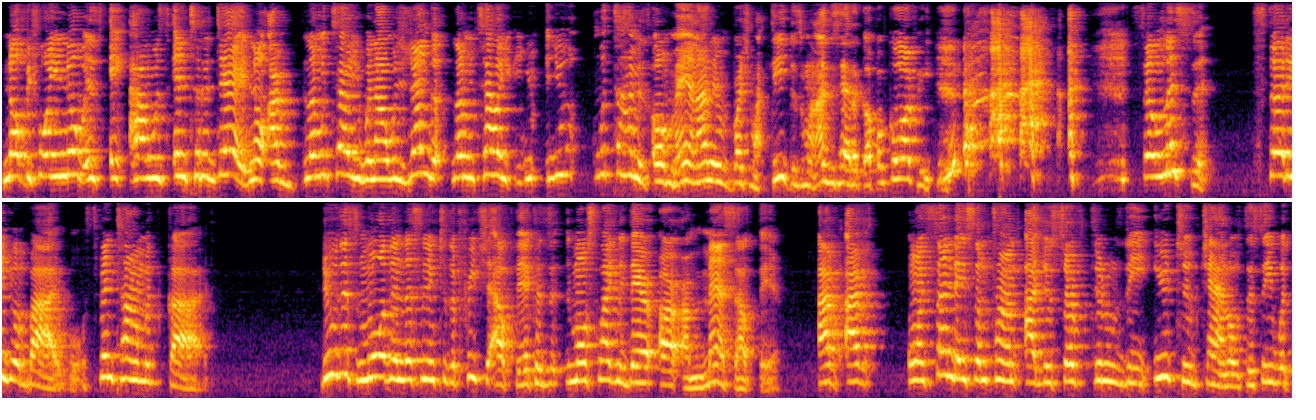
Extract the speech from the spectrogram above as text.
No, before you know it, it's eight hours into the day. No, I let me tell you, when I was younger, let me tell you, you, you what time is? Oh man, I didn't brush my teeth this morning. I just had a cup of coffee. so listen, study your Bible, spend time with God. Do this more than listening to the preacher out there, because most likely there are a mess out there. I've, I've on Sunday sometimes I just surf through the YouTube channels to see what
